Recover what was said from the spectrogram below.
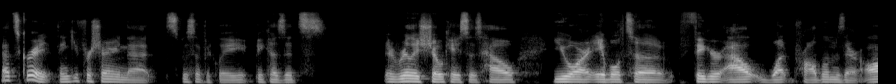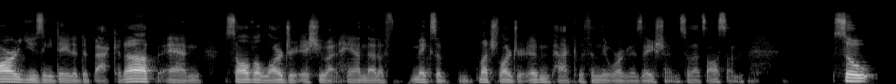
That's great. Thank you for sharing that specifically because it's it really showcases how you are able to figure out what problems there are using data to back it up and solve a larger issue at hand that makes a much larger impact within the organization. So that's awesome. So,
